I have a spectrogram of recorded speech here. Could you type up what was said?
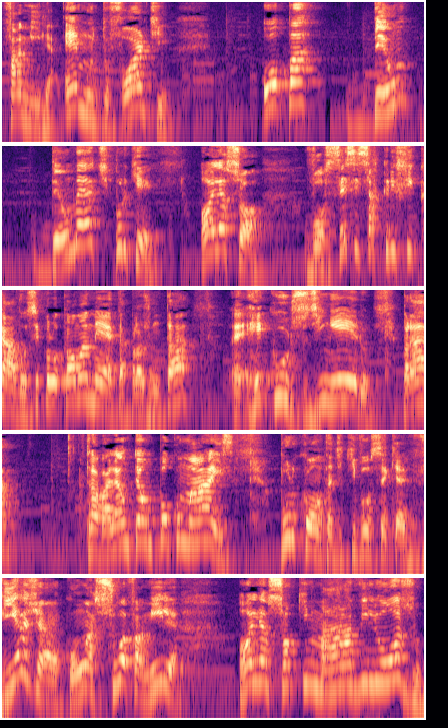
família é muito forte, opa, deu deu match. Por quê? Olha só, você se sacrificar, você colocar uma meta para juntar é, recursos, dinheiro, para trabalhar até um pouco mais, por conta de que você quer viajar com a sua família, olha só que maravilhoso.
